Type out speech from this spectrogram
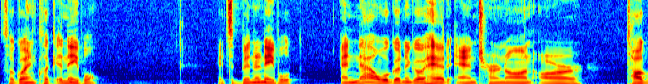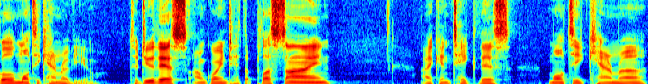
So I'll go ahead and click enable. It's been enabled. And now we're going to go ahead and turn on our toggle multi-camera view. To do this, I'm going to hit the plus sign. I can take this multi-camera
